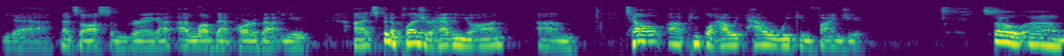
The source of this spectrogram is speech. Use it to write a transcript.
Yeah, that's awesome, Greg. I, I love that part about you. Uh, it's been a pleasure having you on. Um, tell uh, people how how we can find you. So, uh,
